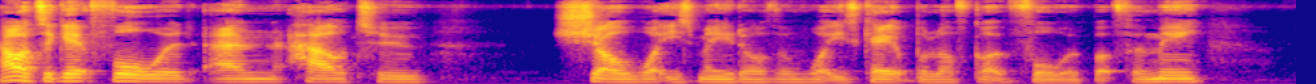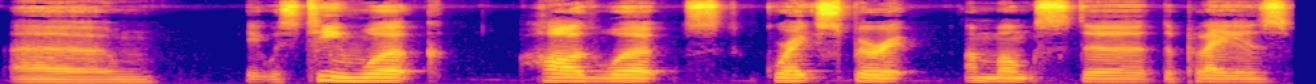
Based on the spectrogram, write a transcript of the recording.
how to get forward and how to show what he's made of and what he's capable of going forward. But for me, um, it was teamwork, hard work, great spirit amongst the, the players,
